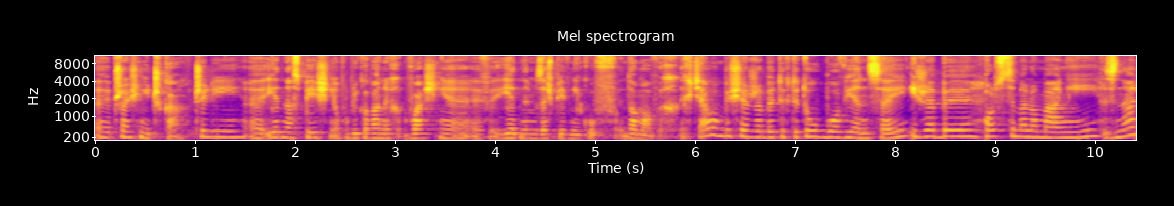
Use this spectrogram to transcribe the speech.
e, Prząśniczka, czyli e, jedna z pieśni opublikowanych właśnie w jednym ze śpiewników domowych. Chciałoby się, żeby tych tytułów było więcej i żeby polscy melomani znali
